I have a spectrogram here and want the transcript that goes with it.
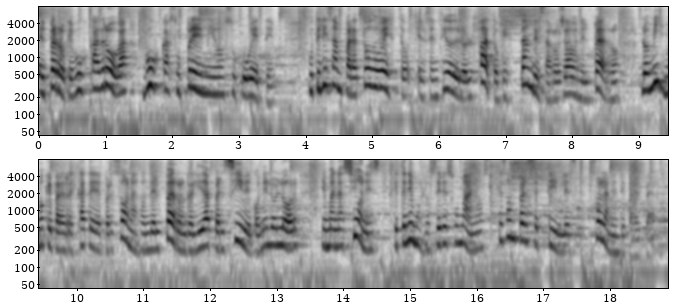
El perro que busca droga busca su premio, su juguete. Utilizan para todo esto el sentido del olfato que es tan desarrollado en el perro, lo mismo que para el rescate de personas, donde el perro en realidad percibe con el olor emanaciones que tenemos los seres humanos que son perceptibles solamente para el perro.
